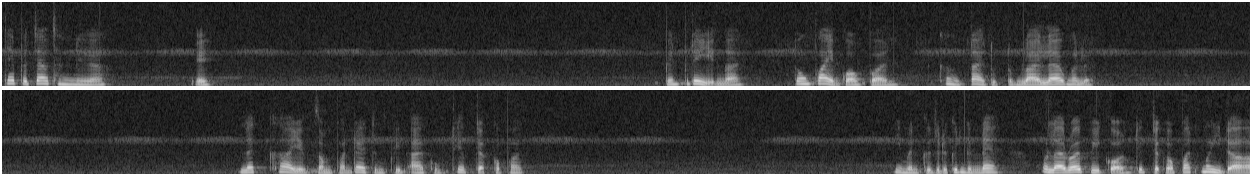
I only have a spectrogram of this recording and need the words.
เทพเจ้าทางเหนือ เอ๊ะ เป็นไปได้ยังไงต้องไฟแห่งความฝัน ข้างใต้ถูกทำลายแล้วงั้นเลยและข้ายังสัมผัสได้ถึงกลิ่นอายของเทพจักรพรรดินี่มันเกิดอะไรขึ้นกันแน่ มื่อหลายร้อยปีก่อนเทพจักรพรรดิไม่ได้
